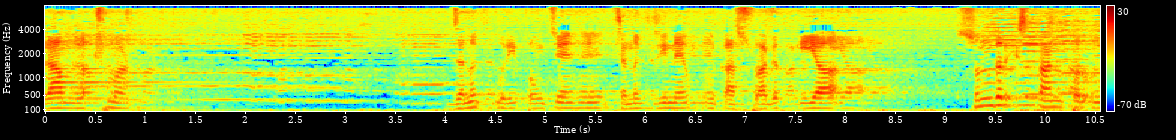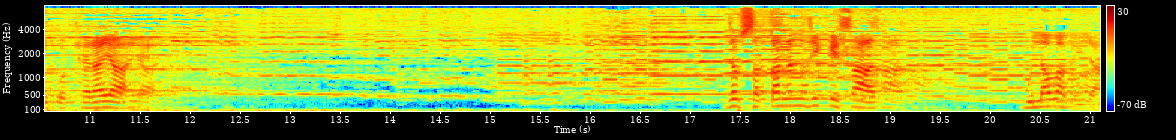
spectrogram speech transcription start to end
राम लक्ष्मण जनकपुरी पहुँचे हैं। जनक जी ने उनका स्वागत किया। सुंदर स्थान पर उनको ठहराया। है जब सत्यानंद जी के साथ बुलावा भेजा,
